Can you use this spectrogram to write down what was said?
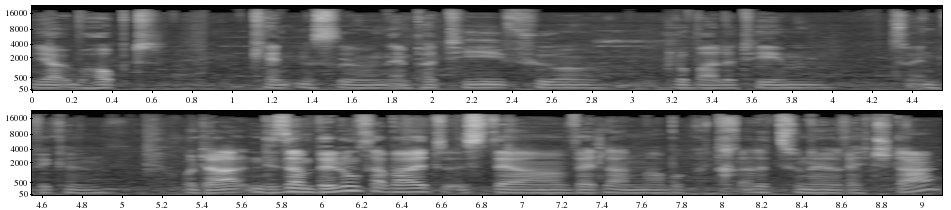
ja überhaupt Kenntnisse und Empathie für globale Themen zu entwickeln. Und da in dieser Bildungsarbeit ist der Weltladen Marburg traditionell recht stark.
